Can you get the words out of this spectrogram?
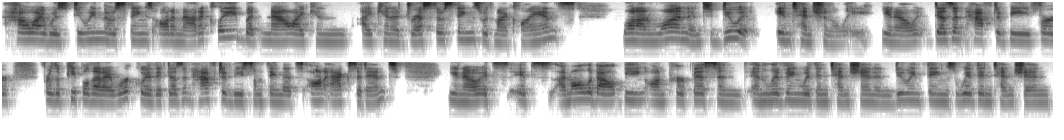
how I was doing those things automatically, but now I can I can address those things with my clients one-on-one -on -one and to do it intentionally you know? It doesn't have to be for for the people that i work with it doesn't have to be something that's on accident. You know it's it's i'm all about being on purpose and and living with intention and doing things with intention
